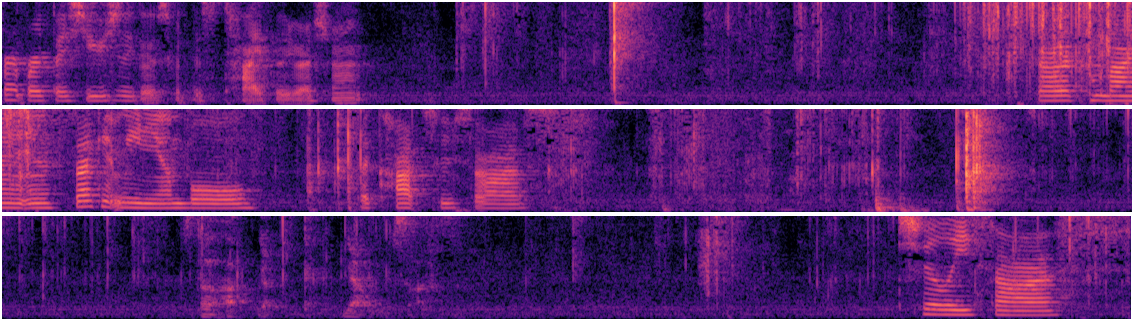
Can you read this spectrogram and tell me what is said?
for her birthday, she usually goes with this Thai food restaurant. Gotta combine in a second medium bowl the katsu sauce. Chili sauce.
